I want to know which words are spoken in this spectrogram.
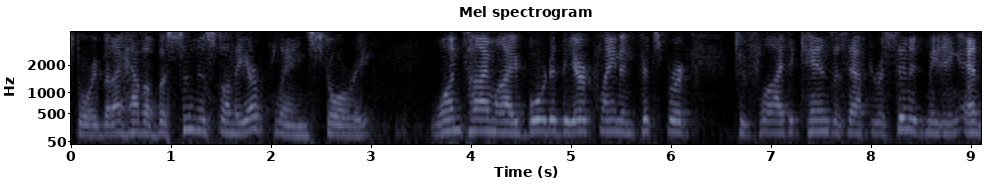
story, but I have a bassoonist on the airplane story. One time I boarded the airplane in Pittsburgh to fly to Kansas after a synod meeting, and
